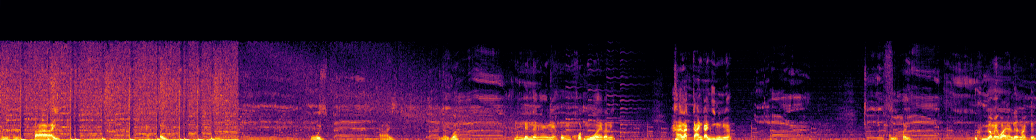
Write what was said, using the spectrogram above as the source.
อันนี้อันนี้ตายไป โอ้ยตายไหนวะมันเล่นยังไงเนี่ย ผมโคตรมั่วเลยตอนนี้ หาหลักการการยิงมันอยู่ฮะทะลุไปเฮือไม่ไหวฮะเลื่อนน้อยเกิน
